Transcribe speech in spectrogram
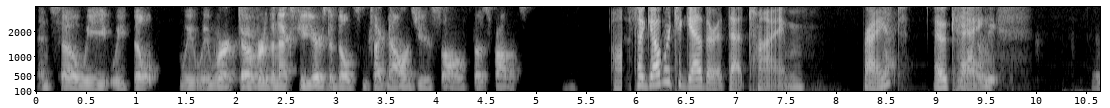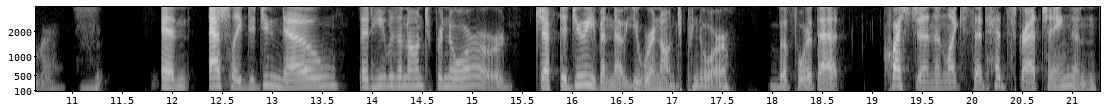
And so we we built we we worked over the next few years to build some technology to solve those problems. So y'all were together at that time, right? Yeah. Okay. Yeah, we, we were. and Ashley, did you know that he was an entrepreneur, or Jeff? Did you even know you were an entrepreneur before that question? And like you said, head scratching and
